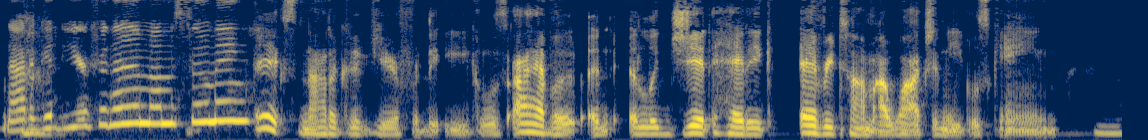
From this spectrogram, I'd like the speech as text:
Not a good year for them, I'm assuming. It's not a good year for the Eagles. I have a, a, a legit headache every time I watch an Eagles game. Mm.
